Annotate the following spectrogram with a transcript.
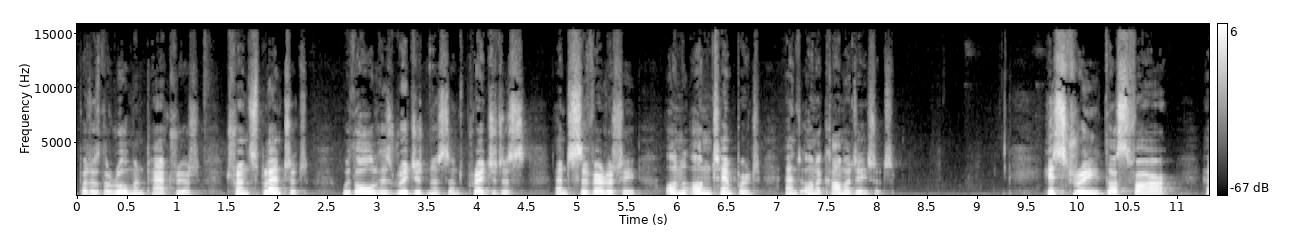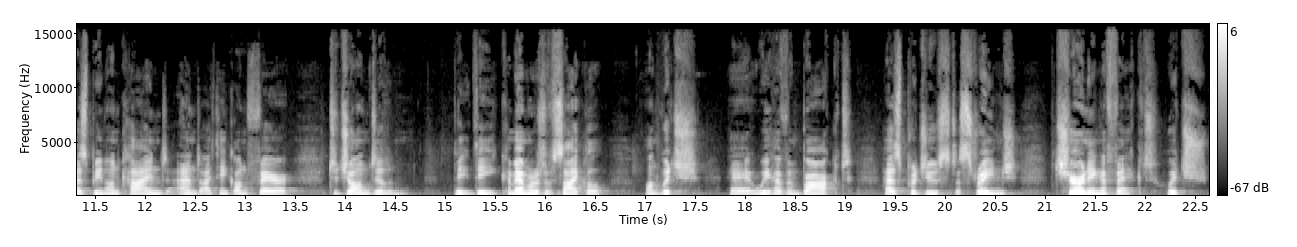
but as the Roman patriot transplanted with all his rigidness and prejudice and severity, un- untempered and unaccommodated. History thus far has been unkind and I think unfair to John Dillon. The, the commemorative cycle on which uh, we have embarked has produced a strange churning effect, which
